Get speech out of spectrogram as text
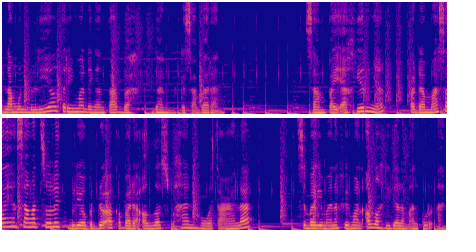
Namun beliau terima dengan tabah dan kesabaran. Sampai akhirnya pada masa yang sangat sulit beliau berdoa kepada Allah Subhanahu wa taala sebagaimana firman Allah di dalam Al-Qur'an.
